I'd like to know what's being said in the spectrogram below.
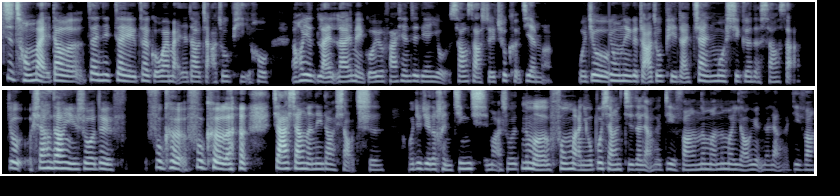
自从买到了在那在在国外买得到炸猪皮以后，然后又来来美国又发现这边有 salsa 随处可见嘛，我就用那个炸猪皮来蘸墨西哥的 salsa，就相当于说对复刻复刻了 家乡的那道小吃。我就觉得很惊奇嘛，说那么风马牛不相及的两个地方，那么那么遥远的两个地方，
